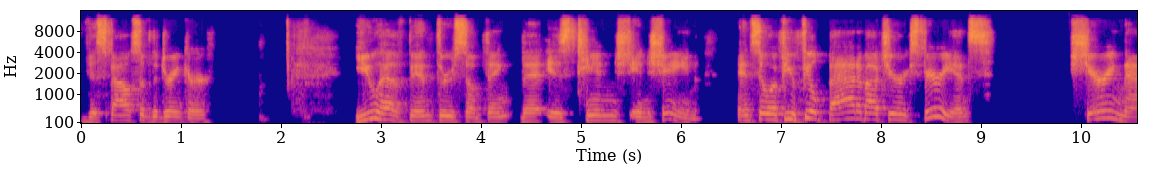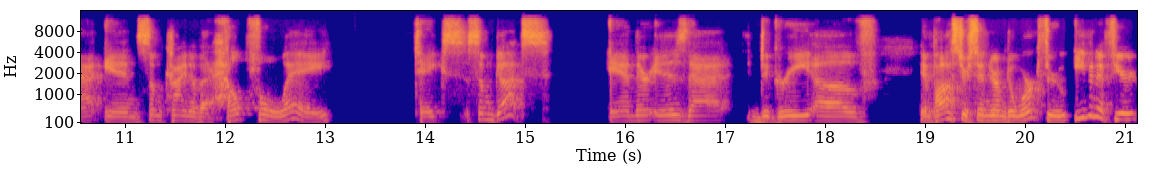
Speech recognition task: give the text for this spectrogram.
the spouse of the drinker, you have been through something that is tinged in shame. And so if you feel bad about your experience, sharing that in some kind of a helpful way takes some guts. And there is that degree of imposter syndrome to work through even if you're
